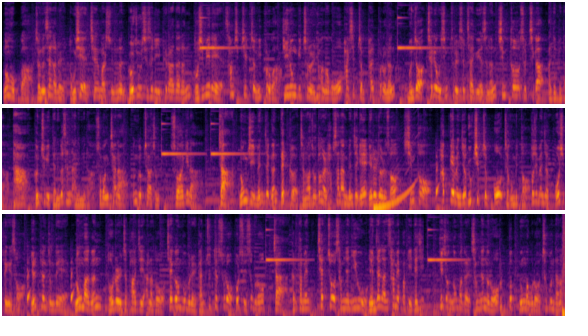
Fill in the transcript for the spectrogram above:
농업과 전원생활을 동시에 체험할 수 있는 거주시설이 필요하다는 도시민의 37.2%가 기농기촌을 희망하고 80.8%는 먼저 체류용 쉼터를 설치하기 위해서는 쉼터 설치가 안 됩니다. 다 건축이 되는 것은 아닙니다. 소방차나 응급차 정 수화기나 자, 농지 면적은 데크, 정화조 등을 합산한 면적에 예를 들어서 쉼터 합계 면적 60.5제곱미터, 토지 면적 50평에서 10평 정도의 농막은 도를 접하지 않아도 채건 부분을 간 주택수로 볼 수 있으므로 자, 그렇다면 최초 3년 이후 연장은 3회밖에 되지 기존 농막을 3년으로 불법 농막으로 처분당할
